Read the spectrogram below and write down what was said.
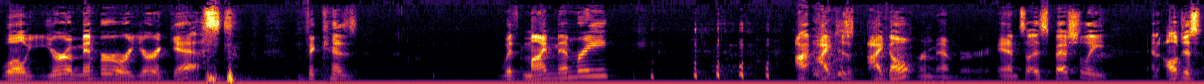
well, you're a member or you're a guest because with my memory, I, I, just I don't remember, and so especially, and I'll just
